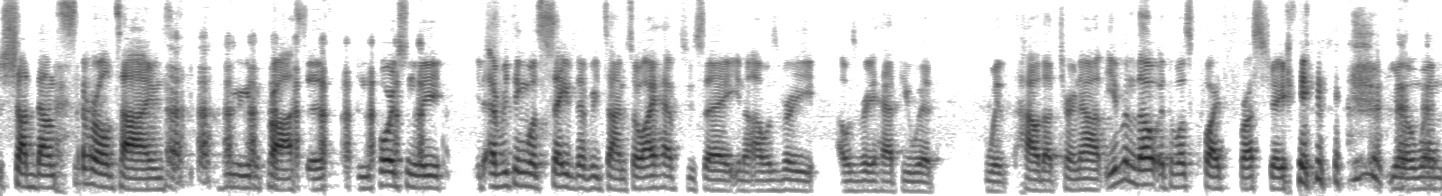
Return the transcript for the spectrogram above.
shut down several times during the process. Unfortunately, it, everything was saved every time. So I have to say, you know, I was very, I was very happy with with how that turned out, even though it was quite frustrating, you know, when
